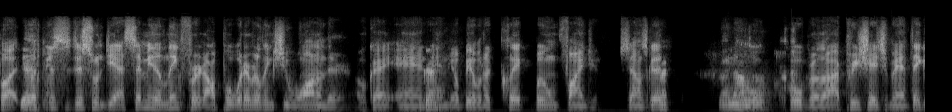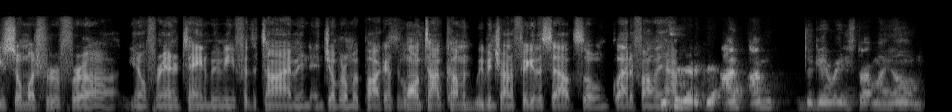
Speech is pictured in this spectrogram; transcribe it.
but Yeah. but this this one, yeah, send me the link for it. I'll put whatever links you want on there, okay? And Okay. and you'll be able to click, boom, find you. Sounds good. Right. Right on, bro. cool, brother. I appreciate you, man. Thank you so much for for uh you know for entertaining me for the time and, and jumping on my podcast. A long time coming. We've been trying to figure this out, so I'm glad it finally This happened. a, I'm I'm getting ready to start my own.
